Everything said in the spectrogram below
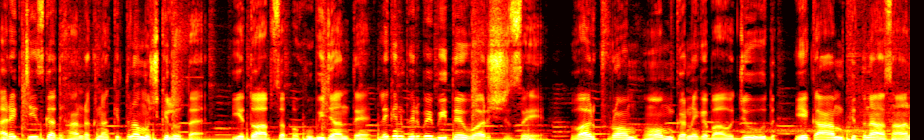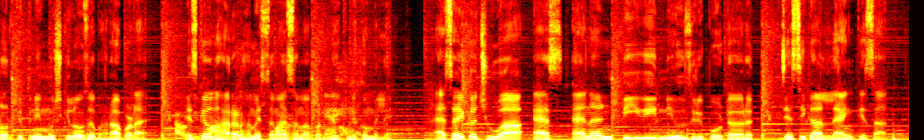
हर एक चीज़ का ध्यान रखना कितना मुश्किल होता है। ये तो आप सब बखूबी जानते हैं लेकिन फिर भी बीते वर्ष से वर्क फ्रॉम होम करने के बावजूद ये काम कितना आसान और कितनी मुश्किलों से भरा पड़ा है। इसके उदाहरण हमें समय समय पर देखने को मिले। ऐसा ही कुछ हुआ S N N TV news reporter Jessica Lang के साथ।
